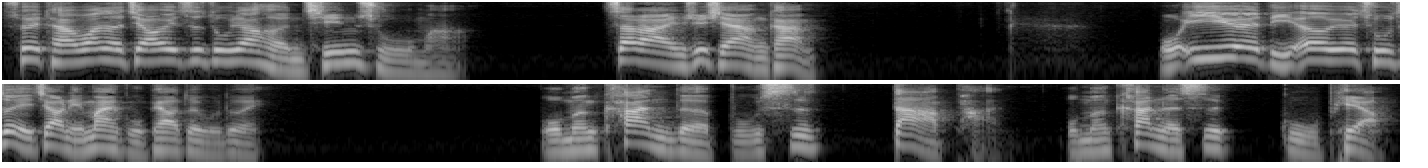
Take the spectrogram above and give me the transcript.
所以台湾的交易制度要很清楚嘛。再来，你去想想看，我一月底、二月初这里叫你卖股票，对不对？我们看的不是大盘，我们看的是股票。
